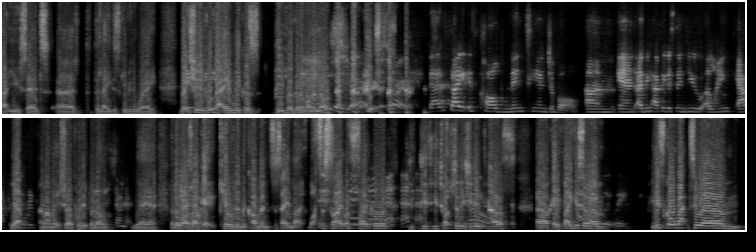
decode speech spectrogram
That you said uh, the lady's giving away. Make sure you put that in because people are going to want to know. sure, sure. That site is called Mintangible. Um, and I'd be happy to send you a link after. Yep, and I'll make sure I put it below. Yeah, yeah. Otherwise, I'll get killed in the comments saying like, "What's the site? What's the site called?" you, you, touched on it, no. you didn't tell us. Uh, okay, thank you. So, um, let's go back to um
